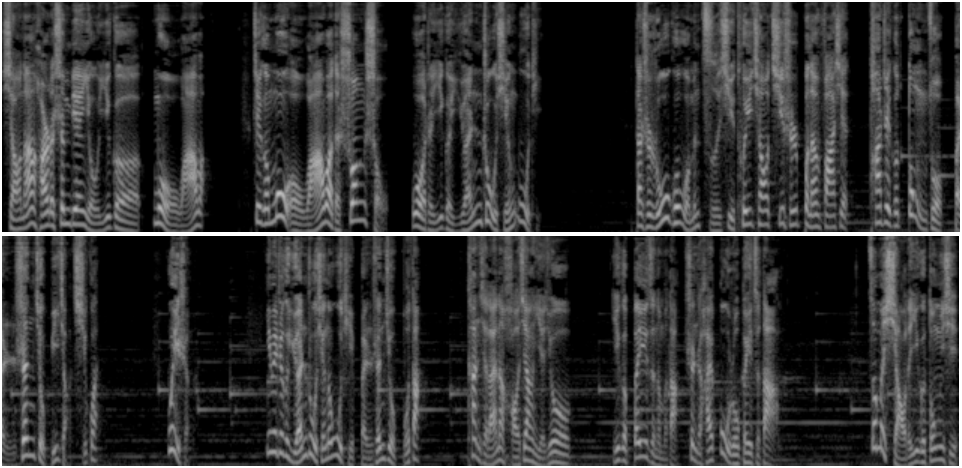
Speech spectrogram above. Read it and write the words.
小男孩的身边有一个木偶娃娃，这个木偶娃娃的双手握着一个圆柱形物体。但是，如果我们仔细推敲，其实不难发现，他这个动作本身就比较奇怪。为什么？因为这个圆柱形的物体本身就不大。看起来呢，好像也就一个杯子那么大，甚至还不如杯子大了。这么小的一个东西，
